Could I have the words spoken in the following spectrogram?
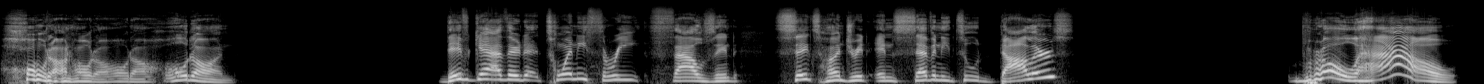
Hold on, hold on, hold on, hold on. They've gathered twenty-three thousand six hundred and seventy-two dollars. Bro, how?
